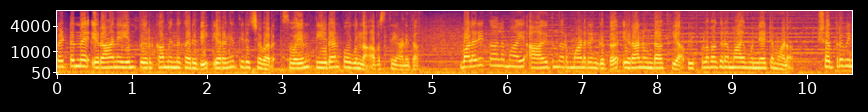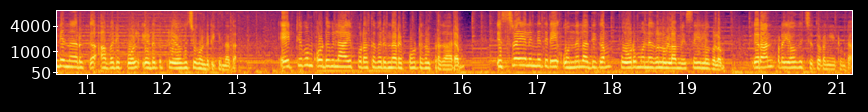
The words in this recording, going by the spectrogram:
പെട്ടെന്ന് ഇറാനെയും തീർക്കാമെന്ന് കരുതി ഇറങ്ങിത്തിരിച്ചവർ സ്വയം തീരാൻ പോകുന്ന അവസ്ഥയാണിത്. വളരെ കാലമായി ആയുധ നിർമ്മാണ രംഗത്ത് ഇറാൻ ഉണ്ടാക്കിയ വിപ്ലവകരമായ മുന്നേറ്റമാണ് ശത്രുവിന്റെ നേർക്ക് അവരിപ്പോൾ എടുത്ത് പ്രയോഗിച്ചുകൊണ്ടിരിക്കുന്നത്. ഏറ്റവും ഒടുവിലായി പുറത്തുവരുന്ന റിപ്പോർട്ടുകൾ പ്രകാരം ഇസ്രായേലിനെതിരെ ഒന്നിലധികം പോർമുനകളുള്ള മിസൈലുകളും ഇറാൻ പ്രയോഗിച്ചു തുടങ്ങിയിട്ടുണ്ട്.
